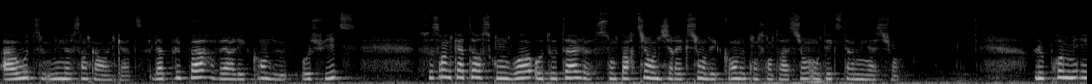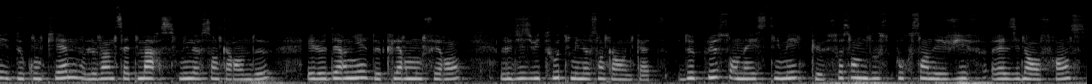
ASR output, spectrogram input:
à août 1944, la plupart vers les camps de Auschwitz. 74 convois au total sont partis en direction des camps de concentration ou d'extermination le premier de Compiègne le 27 mars 1942 et le dernier de Clermont-Ferrand le 18 août 1944. De plus, on a estimé que 72% des Juifs résidant en France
